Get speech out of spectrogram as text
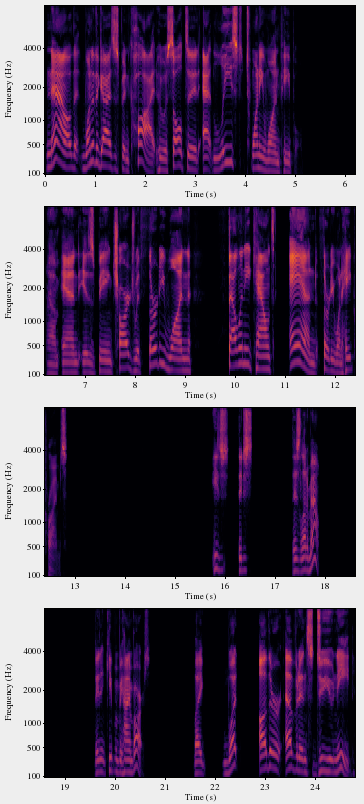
now that one of the guys has been caught who assaulted at least 21 people um, and is being charged with 31 felony counts and 31 hate crimes. He's they just they just let him out. They didn't keep him behind bars. Like, what other evidence do you need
